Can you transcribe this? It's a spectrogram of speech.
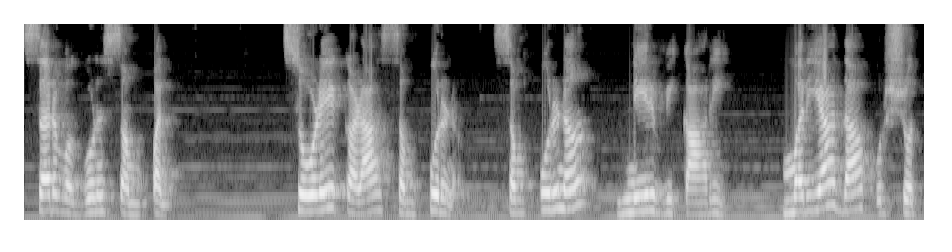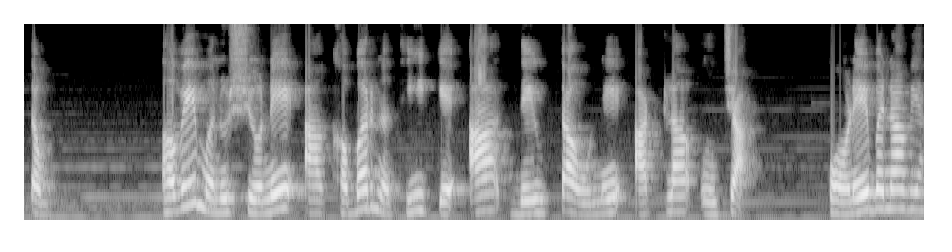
સર્વગુણ સંપન્ન સોળે કળા સંપૂર્ણ સંપૂર્ણ નિર્વિકારી, મર્યાદા પુરુષોત્તમ. હવે મનુષ્યોને આ ખબર નથી કે આ દેવતાઓને આટલા ઊંચા કોણે બનાવ્યા?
